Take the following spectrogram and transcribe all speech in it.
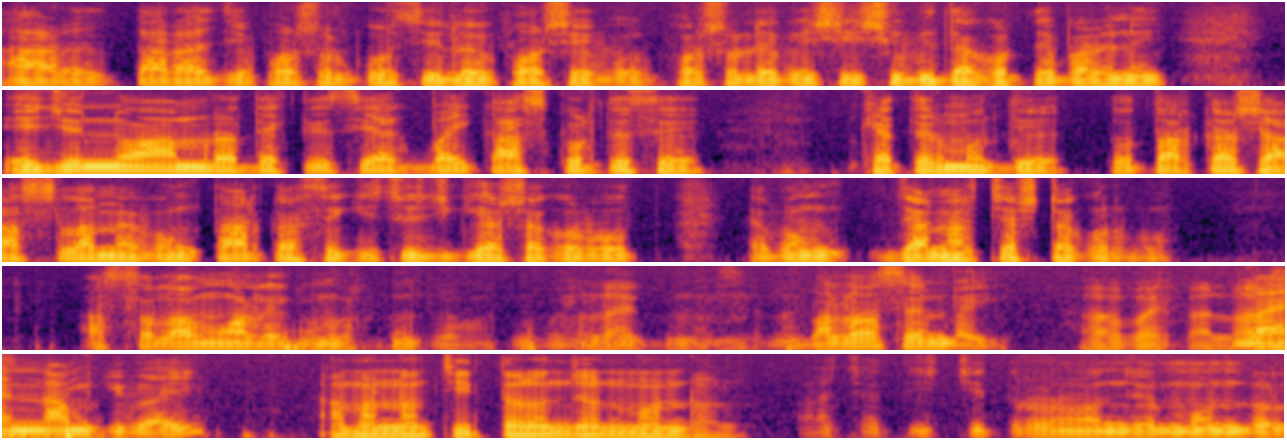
আর তারা যে ফসল করছিল ফসে, ফসলে বেশি সুবিধা করতে পারেনি এই জন্য আমরা দেখতেছি, এক ভাই কাজ করতেছে ক্ষেতের মধ্যে। তো তার কাছে আসলাম এবং তার কাছে কিছু জিজ্ঞাসা করব এবং জানার চেষ্টা করব। আসসালামু আলাইকুম রহমতুল্লাহ ভাই। ভালো আছেন ভাই? হ্যাঁ ভাই ভালো ভাইয়ের নাম কি ভাই? আমার নাম চিত্তরঞ্জন মণ্ডল। আচ্ছা চিত্ররঞ্জন মণ্ডল।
